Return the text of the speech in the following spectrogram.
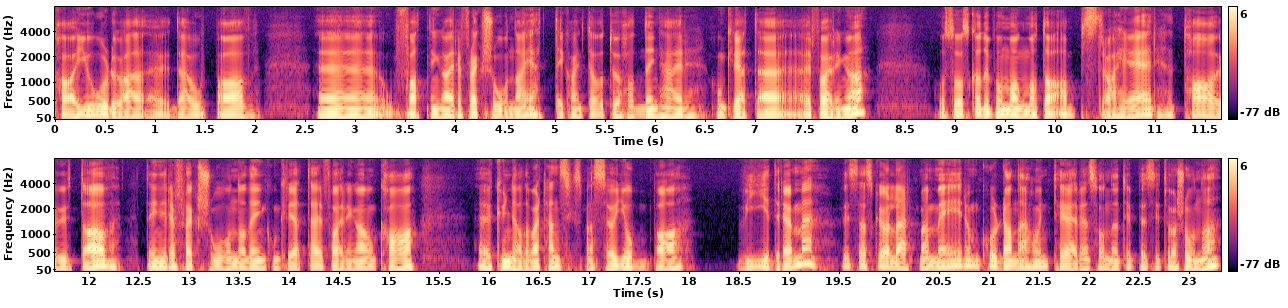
hva gjorde du eh, deg opp av eh, oppfatninger, refleksjoner i etterkant av at du hadde denne konkrete erfaringa. Og så skal du på mange måter abstrahere, ta ut av den refleksjonen og den konkrete erfaringa om hva eh, kunne det vært hensiktsmessig å jobbe videre med, hvis jeg skulle ha lært meg mer om hvordan jeg håndterer sånne type situasjoner.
